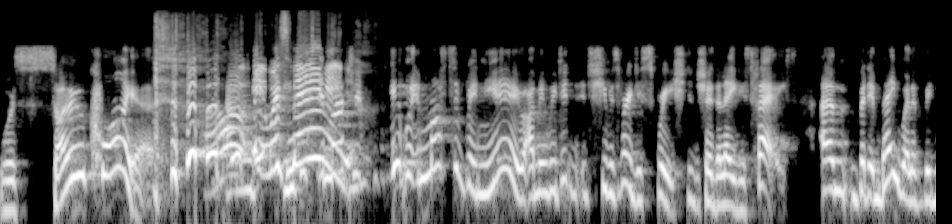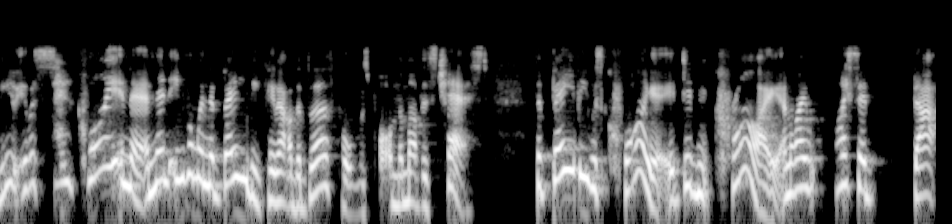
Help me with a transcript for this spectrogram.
was so quiet. oh, it was me. Imagine, it, it, must have been you. I mean, we didn't. She was very discreet. She didn't show the lady's face, um, but it may well have been you. It was so quiet in there. And then even when the baby came out of the birth pool and was put on the mother's chest, the baby was quiet. It didn't cry. And I, I said that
